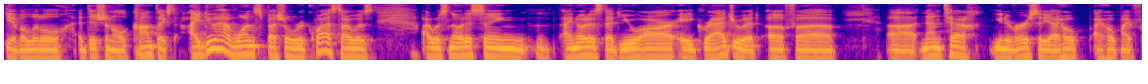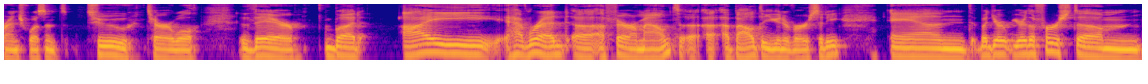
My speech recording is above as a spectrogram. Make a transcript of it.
give a little additional context. I do have one special request. I was I was noticing I noticed that you are a graduate of uh, uh, Nanterre University. I hope I hope my French wasn't too terrible there, but I have read uh, a fair amount uh, about the university, and but you're you're the first. Um,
